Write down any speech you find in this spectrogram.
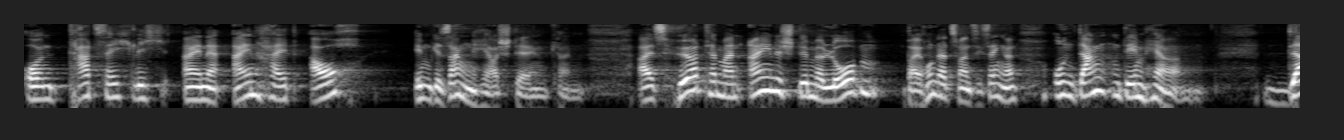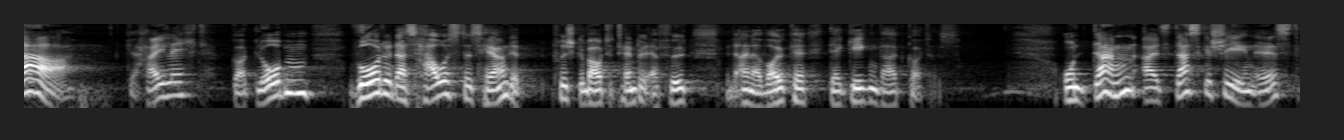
und tatsächlich eine Einheit auch im Gesang herstellen kann. Als hörte man eine Stimme loben bei 120 Sängern und danken dem Herrn. Da geheiligt, Gott loben, wurde das Haus des Herrn, der frisch gebaute Tempel, erfüllt mit einer Wolke der Gegenwart Gottes. Und dann, als das geschehen ist,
